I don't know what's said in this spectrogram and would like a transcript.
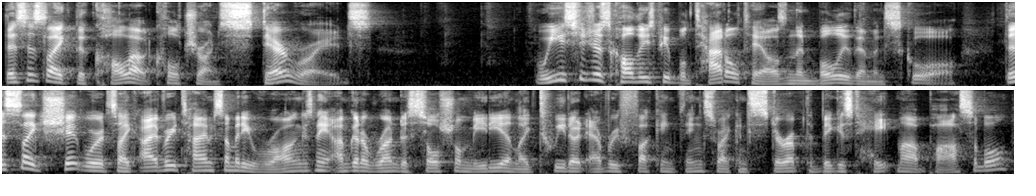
This is like the call out culture on steroids. We used to just call these people tattletales and then bully them in school. This like shit where it's like every time somebody wrongs me, I'm gonna run to social media and like tweet out every fucking thing so I can stir up the biggest hate mob possible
